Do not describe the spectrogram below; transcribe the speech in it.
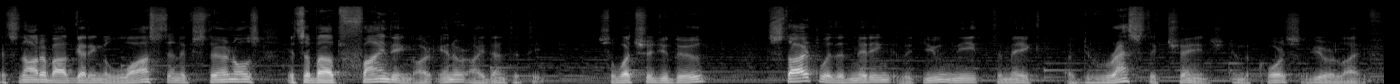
It's not about getting lost in externals, it's about finding our inner identity. So what should you do? Start with admitting that you need to make a drastic change in the course of your life,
